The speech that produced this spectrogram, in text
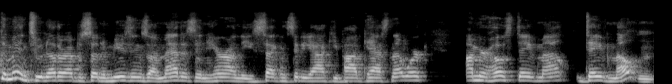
Welcome into another episode of Musings on Madison here on the Second City Hockey Podcast Network. I'm your host, Dave Mel- Dave Melton.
